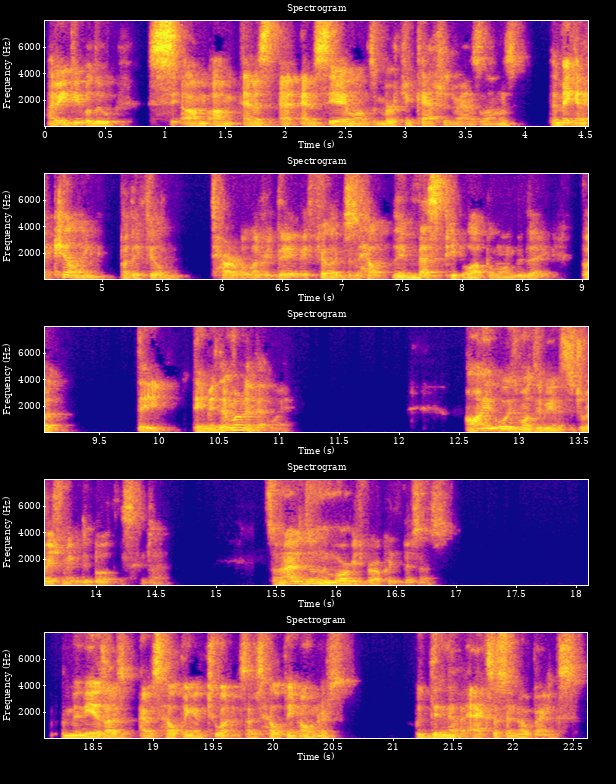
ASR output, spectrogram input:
I mean, people do um, um, MS, MCA loans, merchant cash advance loans. They're making a killing, but they feel terrible every day. They feel like just help. They mess people up along the day, but they they made their money that way. I always wanted to be in a situation where I could do both at the same time. So when I was doing the mortgage brokerage business, for many years I was I was helping in two ends. I was helping owners who didn't have access to no banks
